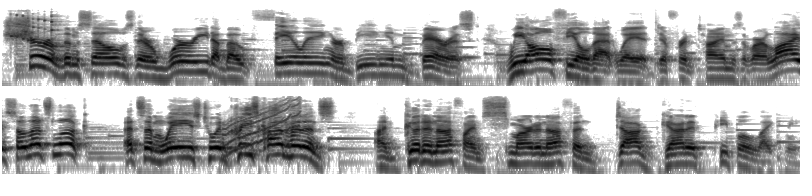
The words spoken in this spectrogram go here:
sure of themselves, they're worried about failing or being embarrassed. We all feel that way at different times of our lives, so let's look at some ways to increase confidence. I'm good enough, I'm smart enough, and doggone it, people like me.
